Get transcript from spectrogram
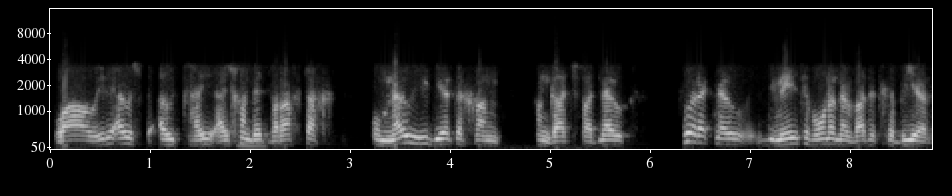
"Wow, hierdie ou is te oud. Hy hy gaan dit wragtig om nou hier deur te gaan gaan guts vat." Nou voor ek nou die mense wonder nou wat het gebeur.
